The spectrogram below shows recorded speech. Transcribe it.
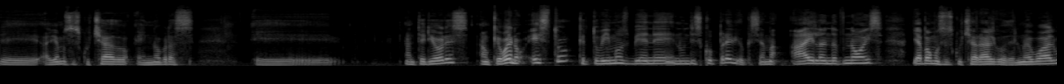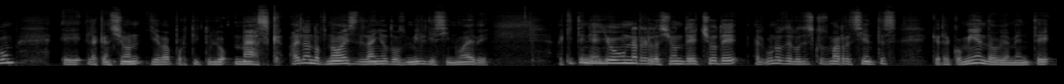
eh, habíamos escuchado en obras eh, anteriores, aunque bueno, esto que tuvimos viene en un disco previo que se llama Island of Noise, ya vamos a escuchar algo del nuevo álbum, eh, la canción lleva por título Mask, Island of Noise del año 2019. Aquí tenía yo una relación, de hecho, de algunos de los discos más recientes que recomiendo, obviamente,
